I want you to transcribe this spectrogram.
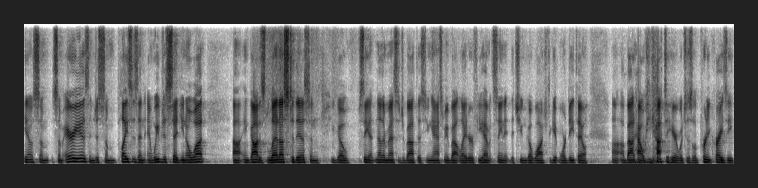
you know some some areas and just some places and, and we've just said you know what uh, and god has led us to this and you go see another message about this you can ask me about later if you haven't seen it that you can go watch to get more detail uh, about how we got to here which is a pretty crazy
